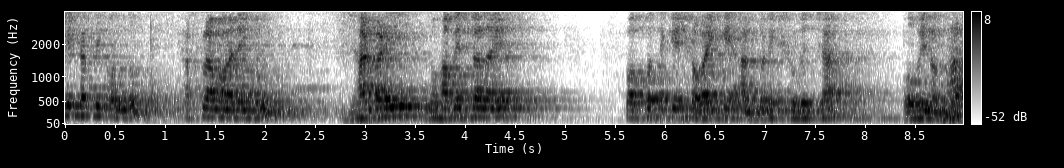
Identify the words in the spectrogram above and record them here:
শিক্ষার্থী বন্ধু আসসালামু আলাইকুম। ঝাড়বাড়ি মহাবিদ্যালয়ের পক্ষ থেকে সবাইকে আন্তরিক শুভেচ্ছা অভিনন্দন।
